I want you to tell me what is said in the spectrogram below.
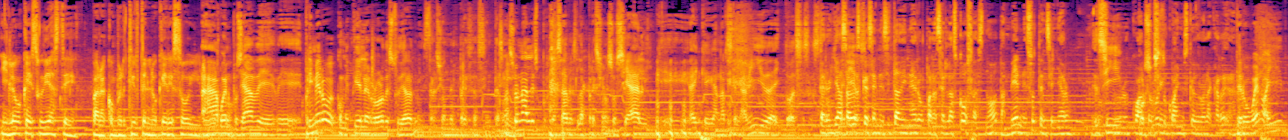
¿Y luego qué estudiaste para convertirte en lo que eres hoy? Ah, bueno, pues ya de, Primero cometí el error de estudiar administración de empresas internacionales, porque ya sabes, la presión social y que hay que ganarse la vida y todas esas Pero ya sabes que se necesita dinero para hacer las cosas, ¿no? También eso te enseñaron. Sí, cuatro o cinco años que duró la carrera. Pero bueno, ahí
